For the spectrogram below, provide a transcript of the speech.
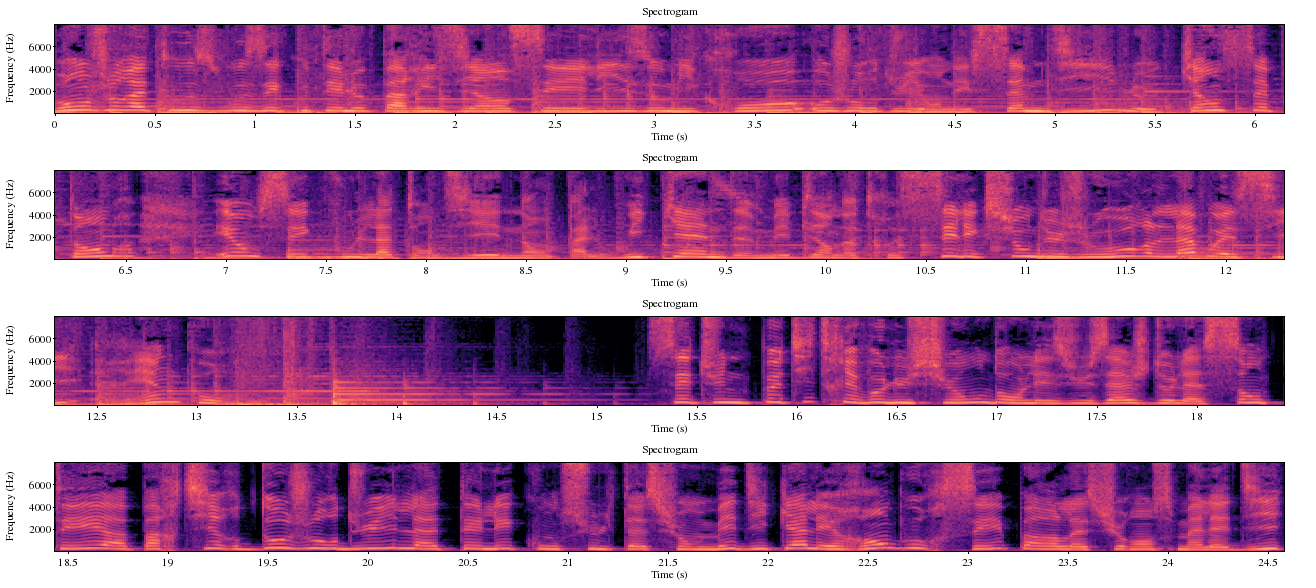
Bonjour à tous, vous écoutez Le Parisien, c'est Elise au micro. Aujourd'hui on est samedi, le 15 septembre, et on sait que vous l'attendiez, non pas le week-end, mais bien notre sélection du jour. La voici, rien que pour vous. C'est une petite révolution dans les usages de la santé. À partir d'aujourd'hui, la téléconsultation médicale est remboursée par l'assurance maladie.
